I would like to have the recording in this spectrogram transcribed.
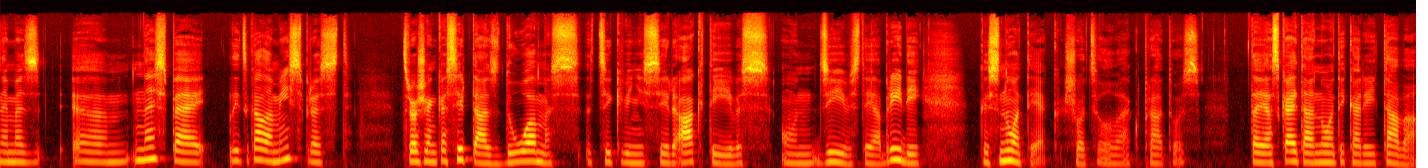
nemaz um, nespēja līdz galam izprast, vien, kas ir tās domas, cik viņas ir aktīvas un dzīves tajā brīdī, kas notiek šo cilvēku prātos. Tajā skaitā notika arī tavā.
